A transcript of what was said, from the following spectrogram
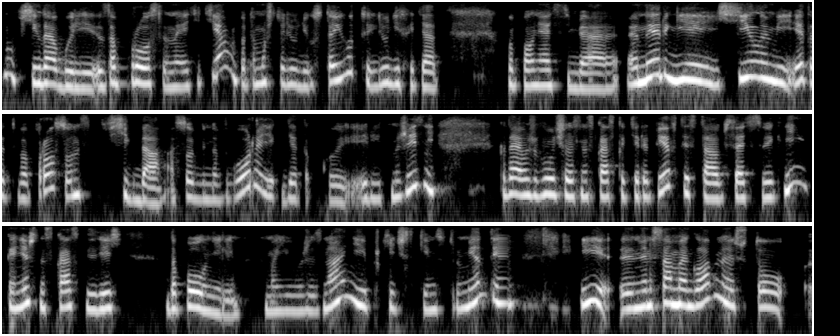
ну, всегда были запросы на эти темы, потому что люди устают, и люди хотят пополнять себя энергией, силами. И этот вопрос, он всегда, особенно в городе, где такой ритм жизни. Когда я уже выучилась на сказкотерапевта и стала писать свои книги, конечно, сказки здесь дополнили мои уже знания и практические инструменты. И, э, наверное, самое главное, что э,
